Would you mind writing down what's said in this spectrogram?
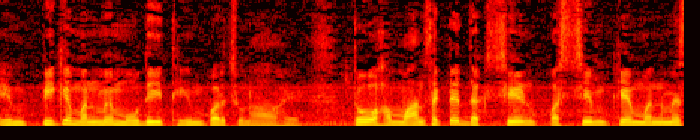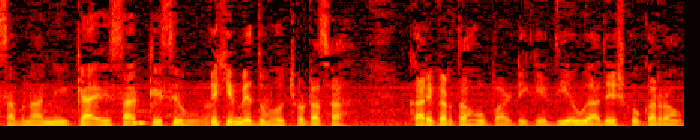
एमपी के मन में मोदी थीम पर चुनाव है। तो हम मान सकते हैं दक्षिण पश्चिम के मन में सबनानी क्या ऐसा कैसे होगा? देखिए, मैं तो बहुत छोटा सा कार्यकर्ता हूँ पार्टी के, दिए हुए आदेश को कर रहा हूँ।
